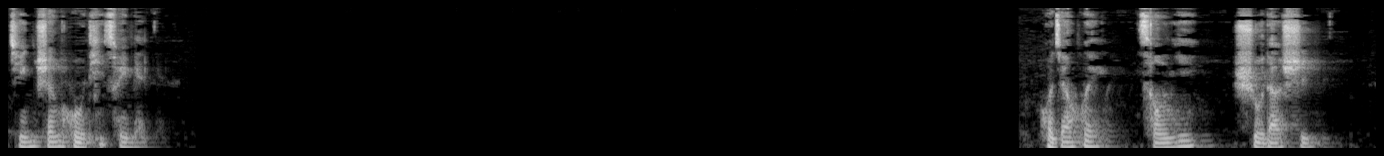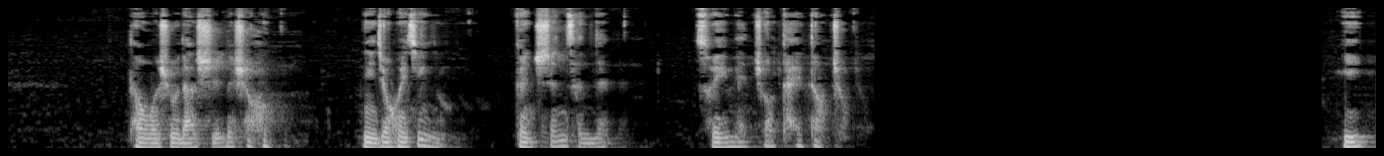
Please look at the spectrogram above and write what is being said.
今生护体催眠。我将会从一数到十，当我数到十的时候。你就会进入更深层的催眠状态当中。一，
